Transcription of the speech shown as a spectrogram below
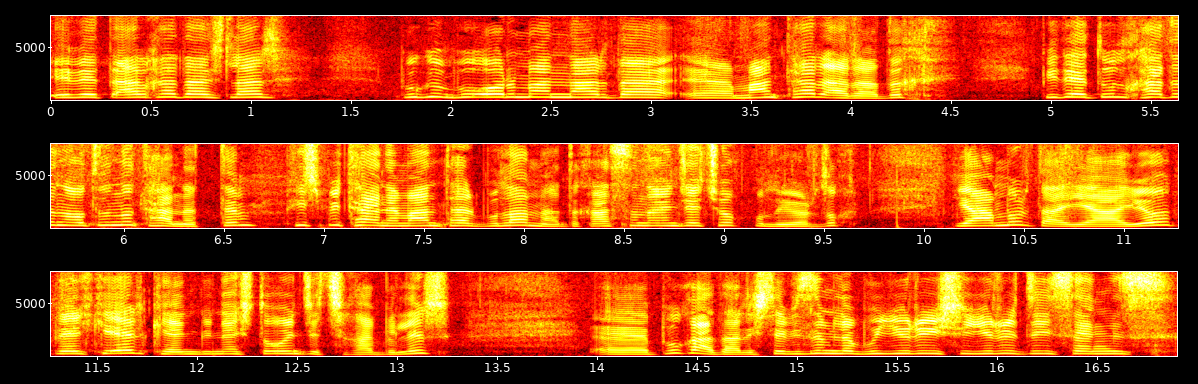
Evet arkadaşlar bugün bu ormanlarda e, mantar aradık. Bir de dul kadın otunu tanıttım. Hiçbir tane mantar bulamadık. Aslında önce çok buluyorduk. Yağmur da yağıyor. Belki erken güneş doğunca çıkabilir. E, bu kadar işte bizimle bu yürüyüşü yürüdüyseniz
